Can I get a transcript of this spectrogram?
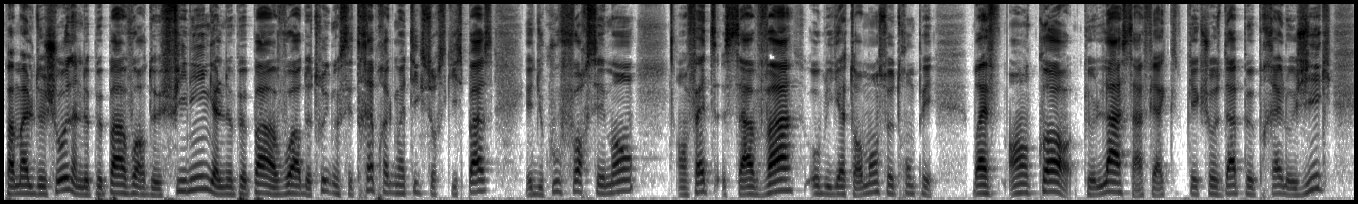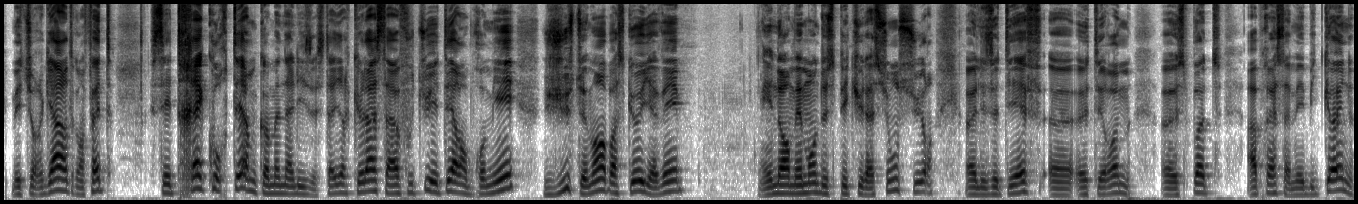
pas mal de choses, elle ne peut pas avoir de feeling, elle ne peut pas avoir de trucs, donc c'est très pragmatique sur ce qui se passe, et du coup forcément, en fait, ça va obligatoirement se tromper. Bref, encore que là, ça a fait quelque chose d'à peu près logique, mais tu regardes qu'en fait, c'est très court terme comme analyse. C'est-à-dire que là, ça a foutu Ether en premier, justement parce qu'il y avait énormément de spéculation sur euh, les ETF Ethereum spot. Après, ça met Bitcoin,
